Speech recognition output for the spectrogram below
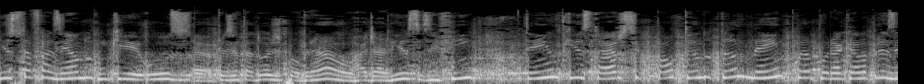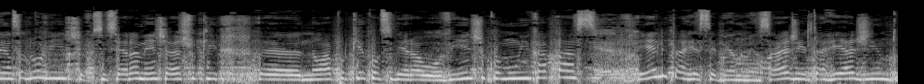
Isso está fazendo com que os eh, apresentadores de programa, radialistas, enfim, tenham que estar se pautando também por aquela presença do ouvinte. Sinceramente, acho que eh, não há por que considerar o ouvinte como um incapaz. Ele está recebendo mensagem, ele está reagindo.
